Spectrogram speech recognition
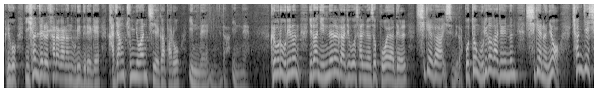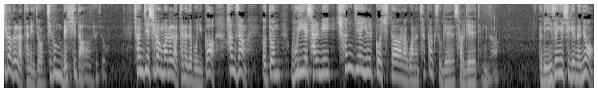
그리고 이 현재를 살아가는 우리들에게 가장 중요한 지혜가 바로 인내입니다. 인내. 그러므로 우리는 이러한 인내를 가지고 살면서 보아야 될 시계가 있습니다. 보통 우리가 가지고 있는 시계는요, 현재 시각을 나타내죠. 지금 몇 시다. 그러죠. 현재 시각만을 나타내다 보니까 항상 어떤 우리의 삶이 현재일 것이다 라고 하는 착각 속에 살게 됩니다. 근데 인생의 시계는요,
